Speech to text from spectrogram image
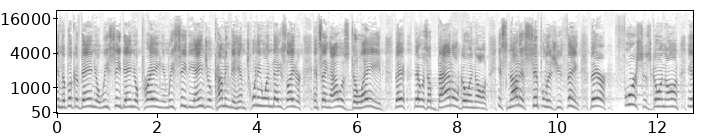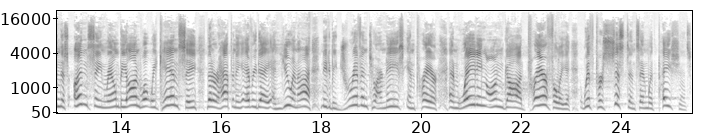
In the book of Daniel, we see Daniel praying and we see the angel coming to him 21 days later and saying, I was delayed. There, there was a battle going on. It's not as simple as you think. There forces going on in this unseen realm beyond what we can see that are happening every day. And you and I need to be driven to our knees in prayer and waiting on God prayerfully with persistence and with patience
